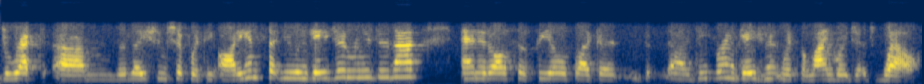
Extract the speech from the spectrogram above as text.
direct um, relationship with the audience that you engage in when you do that and it also feels like a, a deeper engagement with the language as well.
